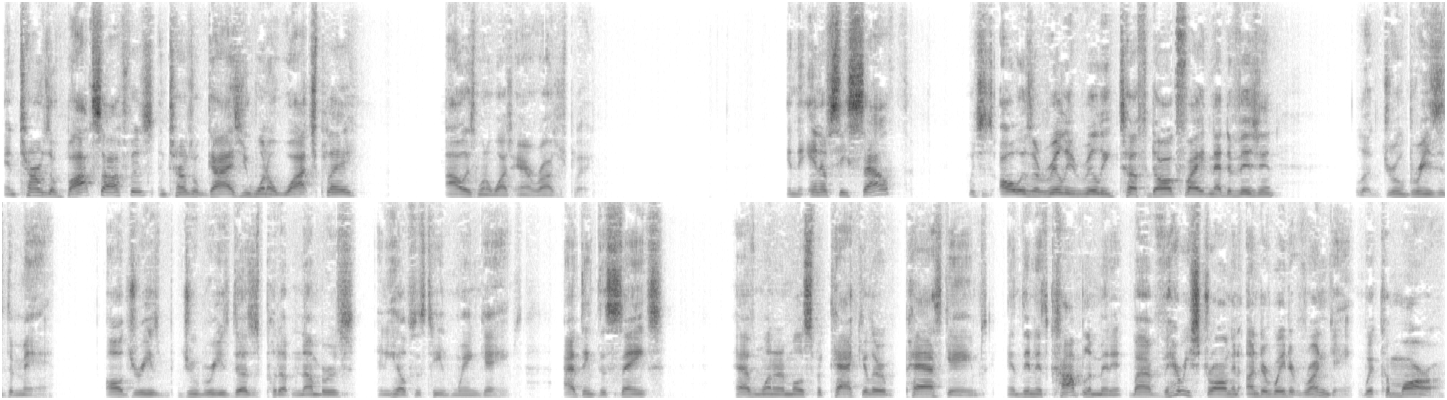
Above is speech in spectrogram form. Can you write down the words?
In terms of box office, in terms of guys you want to watch play, I always want to watch Aaron Rodgers play. In the NFC South, which is always a really, really tough dogfight in that division. Look, Drew Brees is the man. All Drew, Brees does is put up numbers and he helps his team win games. I think the Saints have one of the most spectacular pass games, and then it's complemented by a very strong and underrated run game with Kamara.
